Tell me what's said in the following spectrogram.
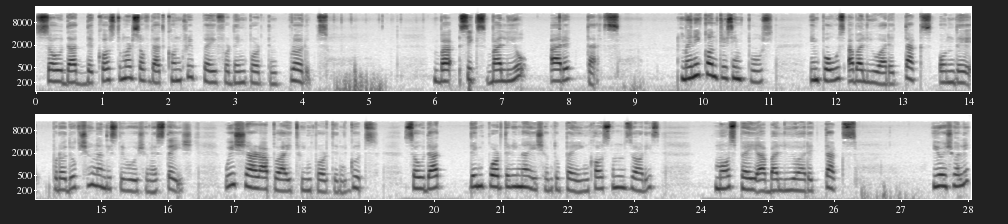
so that the customers of that country pay for the imported products. But 6. Value added tax. Many countries impose, impose a value added tax on the production and distribution stage, which are applied to imported goods, so that the importer, in addition to paying customs duties, must pay a value added tax, usually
